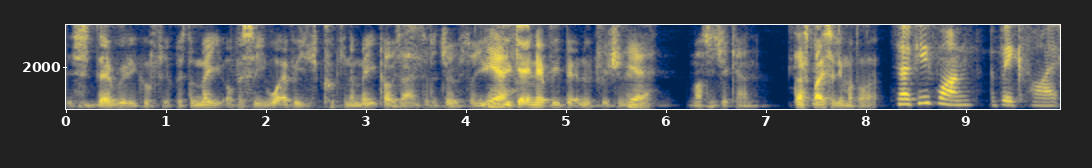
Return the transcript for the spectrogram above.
it's, they're really good for you. Because the meat, obviously, whatever you cook in the meat goes out into the juice, so you, Yeah. you're getting every bit of nutrition in Yeah. it, much as you can. That's basically my diet. So if you've won a big fight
